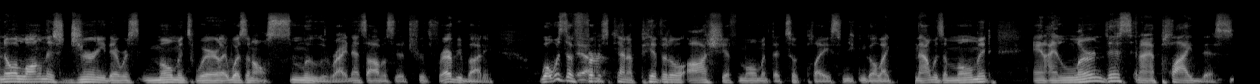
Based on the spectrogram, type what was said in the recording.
know along this journey there was moments where it wasn't all smooth, right? And that's obviously the truth for everybody. What was the Yeah. first kind of pivotal aw shift moment that took place? And you can go like, that was a moment, and I learned this and I applied this.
